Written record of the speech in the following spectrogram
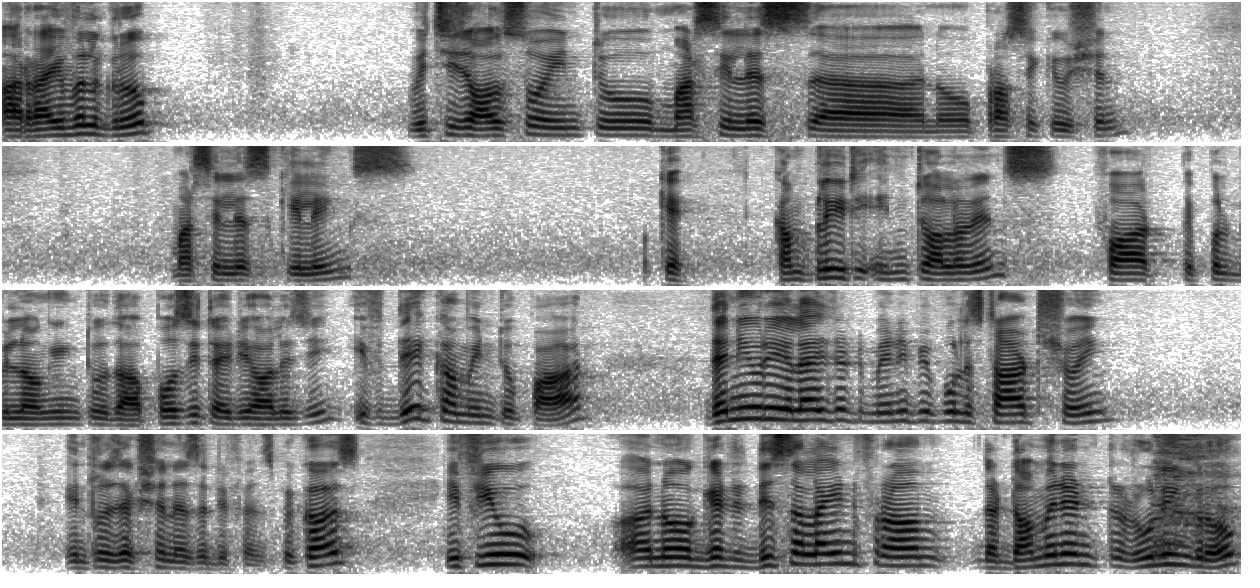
rival group which is also into merciless no, prosecution, merciless killings, okay, complete intolerance for people belonging to the opposite ideology, if they come into power, then you realize that many people start showing introjection as a defense, because if you uh, know get disaligned from the dominant ruling group,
